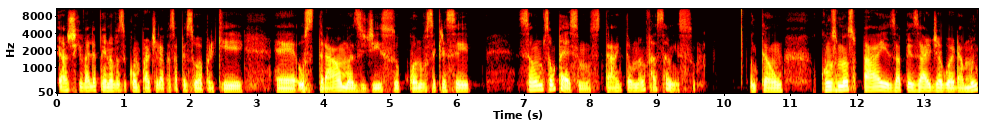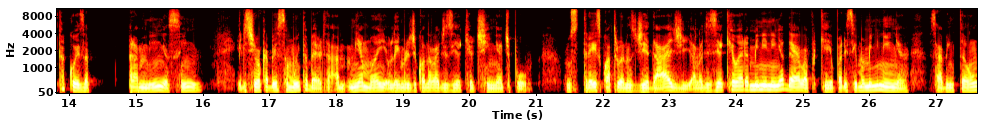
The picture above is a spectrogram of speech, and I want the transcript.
eu acho que vale a pena você compartilhar com essa pessoa, porque é, os traumas disso, quando você crescer, são, são péssimos, tá? Então não façam isso. Então, com os meus pais, apesar de eu guardar muita coisa para mim, assim, eles tinham a cabeça muito aberta. A minha mãe, eu lembro de quando ela dizia que eu tinha, tipo, uns 3, 4 anos de idade, ela dizia que eu era menininha dela, porque eu parecia uma menininha, sabe? Então,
